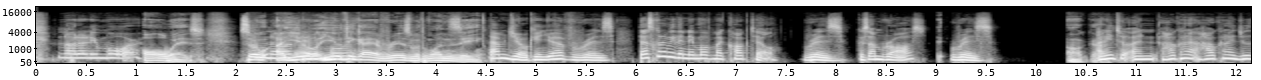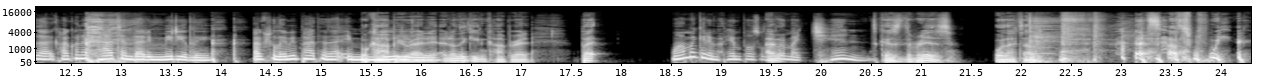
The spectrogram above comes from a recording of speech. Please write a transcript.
Not anymore. Always. So uh, you don't you anymore. think I have Riz with one Z? I'm joking. You have Riz. That's going to be the name of my cocktail. Riz, because I'm Ros. Riz. Oh god. I need to. I, how can I? How can I do that? How can I patent that immediately? Actually, let me patent that We'll immediately. copyright it. I don't think you can copyright it. But Why am I getting pimples all I'm- over my chin? It's because the Riz. Well, that sounds that sounds weird.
